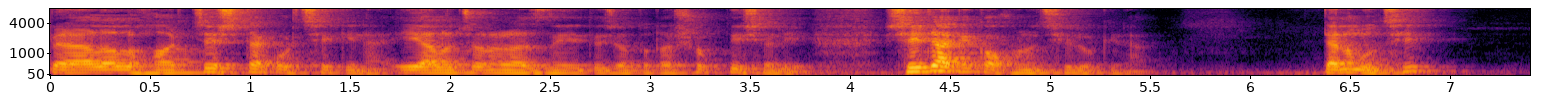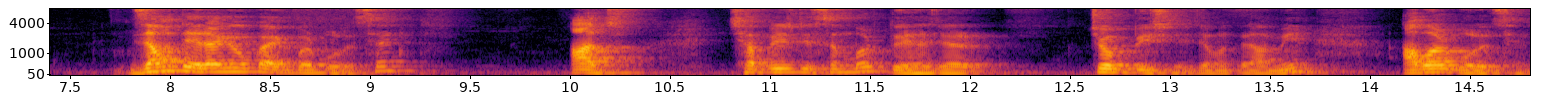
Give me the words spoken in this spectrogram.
প্যারালাল হওয়ার চেষ্টা করছে কিনা, এই আলোচনা রাজনীতিতে যতটা শক্তিশালী, সেটা আগে কখনো ছিল কিনা, কেন বলছি? জামাত এর আগেও কয়েকবার বলেছে, আজ ছাব্বিশ ডিসেম্বর দুই হাজার চব্বিশে জামাতের আমির আবার বলেছেন,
